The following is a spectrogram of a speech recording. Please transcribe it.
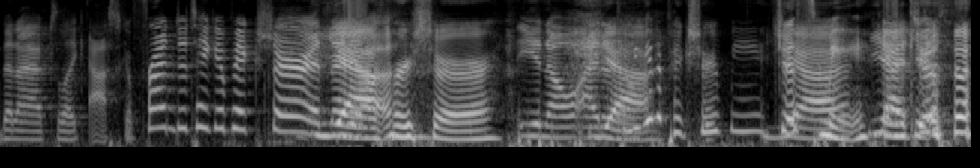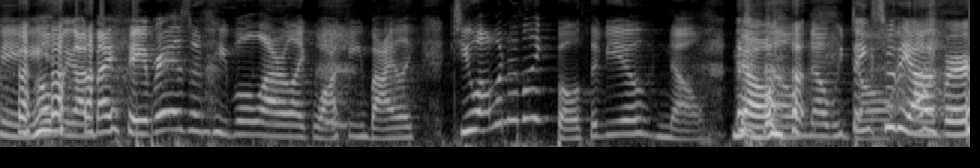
then i have to like ask a friend to take a picture and then yeah, for sure. you know i don't Yeah. know. Can we get a picture of me? Just Yeah. me. Yeah, Thank you. just me. oh my god, my favorite is when people are like walking by, like, "Do you want one of like both of you?" No, No. no, no we don't. Thanks for the offer.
